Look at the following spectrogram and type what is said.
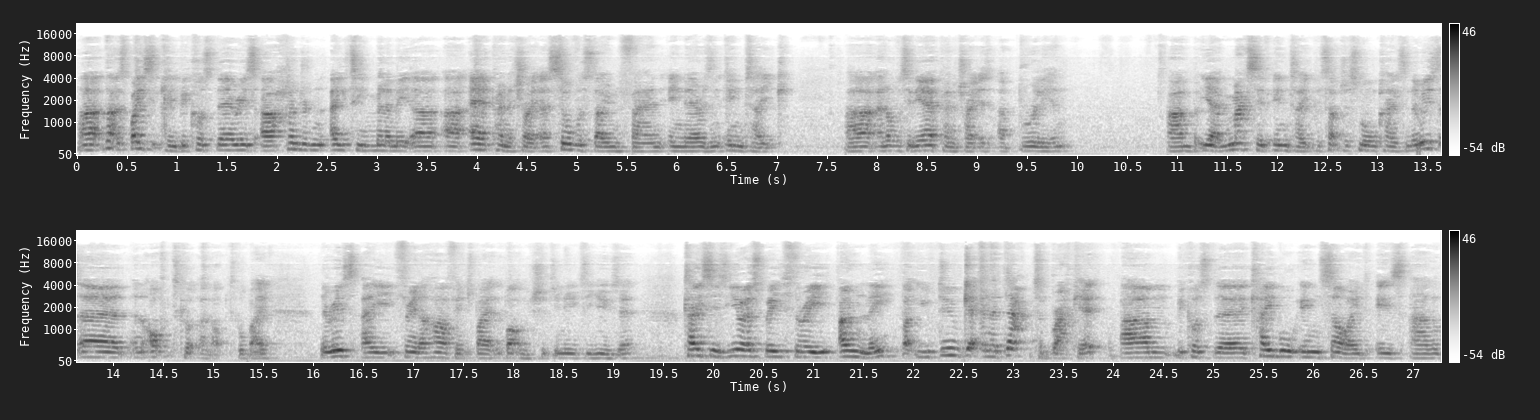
Uh, that's basically because there is a 180mm uh, air penetrator Silverstone fan in there as an intake. Uh, and obviously the air penetrators are brilliant. Um, but yeah, massive intake for such a small case. And there is uh, an optical an optical bay. There is a three and a half inch bay at the bottom should you need to use it. Case is USB 3 only, but you do get an adapter bracket um, because the cable inside is uh,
